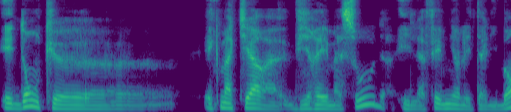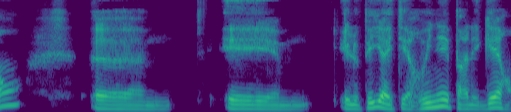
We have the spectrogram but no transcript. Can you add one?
Et donc heu, Hekmatyar a viré Massoud, il a fait venir les talibans, et et le pays a été ruiné par les guerres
